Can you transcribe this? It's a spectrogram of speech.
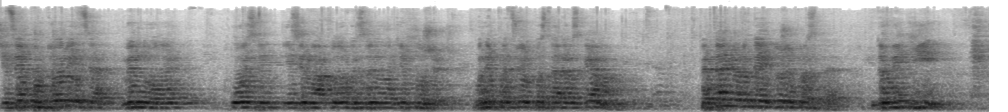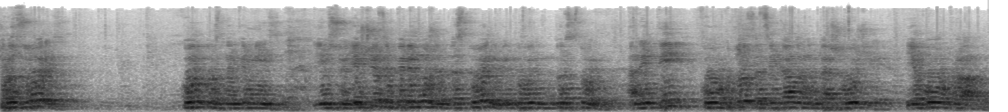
Чи це повторюється минуле осінь і зима, коли ви звели тітушек? Вони працюють по старим схемам. Питання людей дуже просте. Доведіть прозорість конкурсної комісії. І все. Якщо це переможе достойно, він повинен бути достойним, а не той, кого хто зацікавлений в першу очередь, якого правди.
